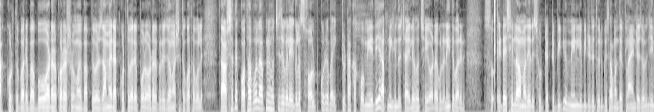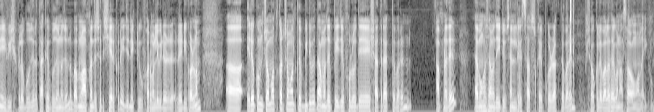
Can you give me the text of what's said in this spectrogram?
রাগ করতে পারে বা বউ অর্ডার করার সময় ভাবতে পারে জামাই রাগ করতে পারে, পরে অর্ডার করে জামার সাথে কথা বলে। তার সাথে কথা বলে আপনি হচ্ছে যেগুলো এগুলো সলভ করে বা একটু টাকা কমিয়ে দিয়ে আপনি কিন্তু চাইলে হচ্ছে এই অর্ডারগুলো নিতে পারেন। সো এটাই ছিল আমাদের ছোট্ট একটা ভিডিও মেইনলি ভিডিওটা তৈরি করেছে আমাদের ক্লায়েন্টের জন্য যিনি এই বিষয়গুলো বুঝলেন তাকে বোঝানোর জন্য বা আপনাদের সাথে শেয়ার করি এই জন্য একটু ফর্মালি ভিডিও রেডি করলাম। এরকম চমৎকার চমৎকার ভিডিওতে আমাদের পেজে ফলো দিয়ে সাথে রাখতে পারেন। আপনাদের এবং হচ্ছে আমাদের ইউটিউব চ্যানেলটাকে সাবস্ক্রাইব করে রাখতে পারেন। সকলে ভালো থাকুন, আসসালামু আলাইকুম।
